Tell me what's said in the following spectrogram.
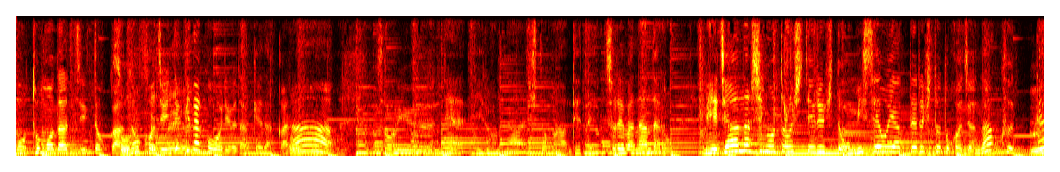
もう友達とかの個人的な交流だけだからそう,、いうねいろんな人が出てそれは何だろうメジャーな仕事をしてる人お店をやってる人とかじゃなくて、うんうんうん。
